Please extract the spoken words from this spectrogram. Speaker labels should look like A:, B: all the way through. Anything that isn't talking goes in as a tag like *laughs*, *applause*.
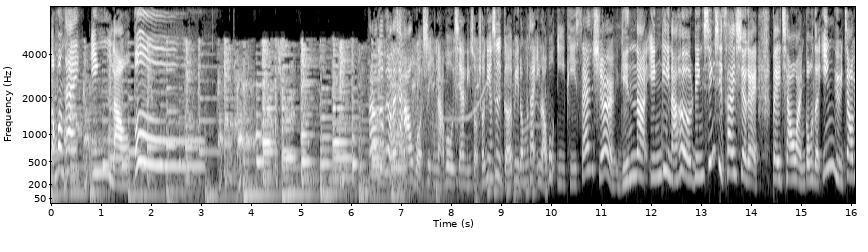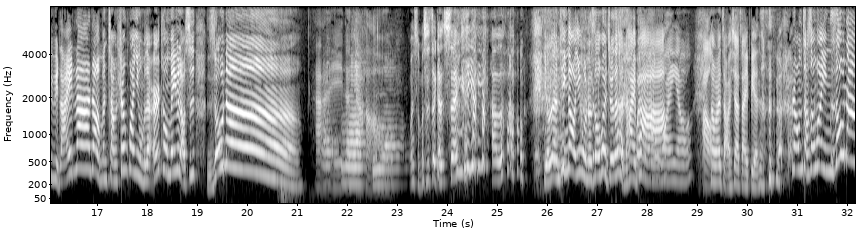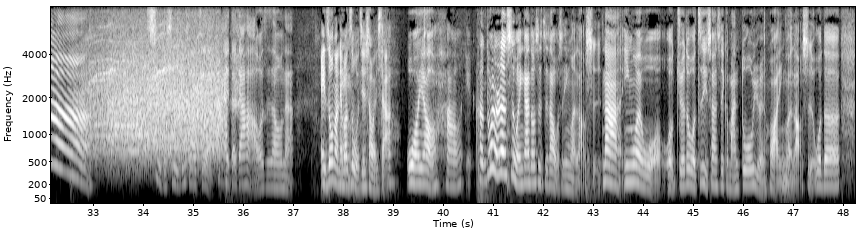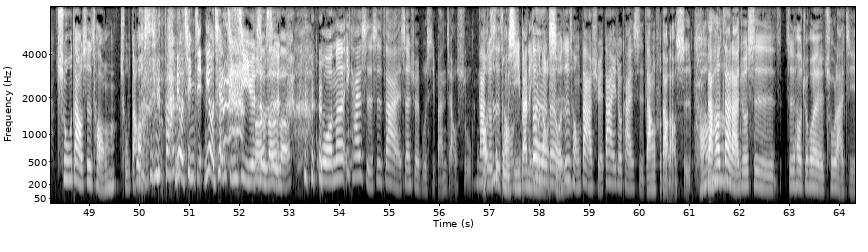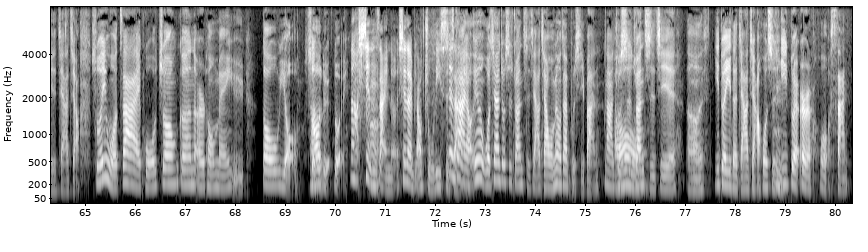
A: 龙凤胎阴老布。Hello，各位朋友，大家好，我是阴老布。现在您所收听的是隔壁龙凤胎阴老布 EP 三十二。囡仔英语然后零星系猜写诶，被敲完工的英语教育来啦！让我们掌声欢迎我们的儿童美语老师 Zona。
B: 嗨，大家好。为什么是这个声音？*laughs* Hello，
A: 有人听到英文的时候会觉得很害怕啊。
B: 欢迎哦。
A: 好，那我来找一下在一边，*laughs* 让我们掌声欢迎 Zona。
B: 是不是，就是要这样。嗨，大家好，我是 Zona。
A: 哎，Zona，你要不要自我介绍一下？嗯
B: 我有好，很多人认识我，应该都是知道我是英文老师。那因为我我觉得我自己算是一个蛮多元化英文老师。我的出道是从
A: 出道 *laughs* 你有签经，你有签经纪约是不是？*laughs*
B: 我呢一开始是在升学补习班教书，那就是
A: 补习班的英文老师。
B: 对对对，我是从大学大一就开始当辅导老师，哦，然后再来就是之后就会出来接家教。所以我在国中跟儿童美语。都有涉略，对。
A: 那现在呢？嗯、现在比较主力是在
B: 现在哦，因为我现在就是专职家教，我没有在补习班，那就是专职接、哦、呃一对一的家教，或是一对二或三、嗯，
